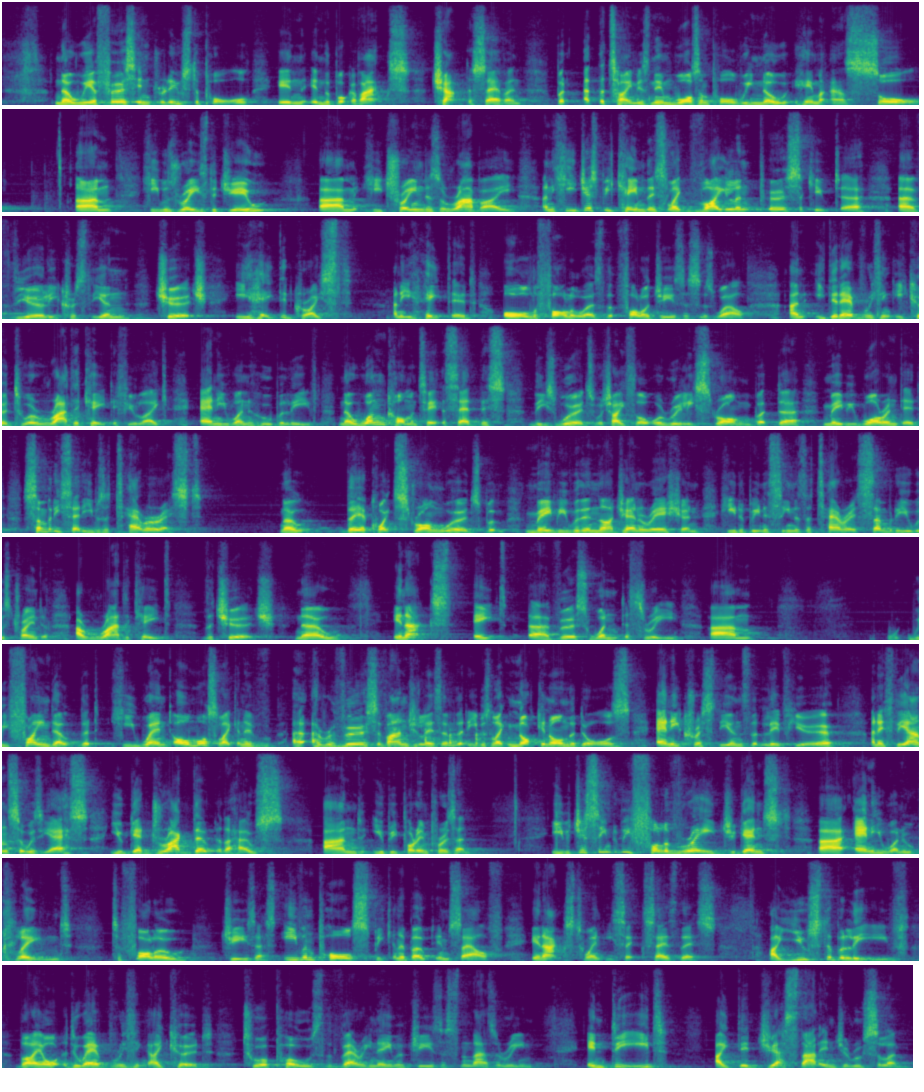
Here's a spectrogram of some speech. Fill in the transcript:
Now, we are first introduced to Paul in, in the book of Acts, chapter 7. But at the time, his name wasn't Paul. We know him as Saul. Um, he was raised a Jew. Um, he trained as a rabbi, and he just became this like violent persecutor of the early Christian church. He hated Christ, and he hated all the followers that followed Jesus as well. And he did everything he could to eradicate, if you like, anyone who believed. Now, one commentator said this, these words, which I thought were really strong, but uh, maybe warranted. Somebody said he was a terrorist. Now, they are quite strong words, but maybe within that generation, he'd have been seen as a terrorist, somebody who was trying to eradicate the church. Now, in Acts 8, uh, verse 1 to 3, um, we find out that he went almost like an, a, a reverse evangelism, that he was like knocking on the doors, any Christians that live here. And if the answer was yes, you'd get dragged out of the house and you'd be put in prison. He just seemed to be full of rage against uh, anyone who claimed to follow Jesus. Even Paul, speaking about himself in Acts 26, says this I used to believe that I ought to do everything I could to oppose the very name of Jesus the Nazarene. Indeed, I did just that in Jerusalem.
